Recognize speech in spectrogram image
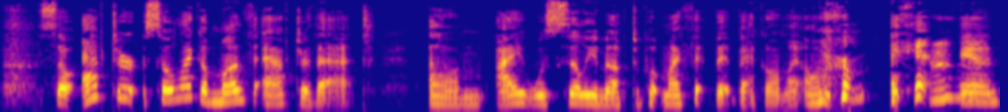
so after, so like a month after that, um, I was silly enough to put my Fitbit back on my arm. and, Mm-hmm. and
